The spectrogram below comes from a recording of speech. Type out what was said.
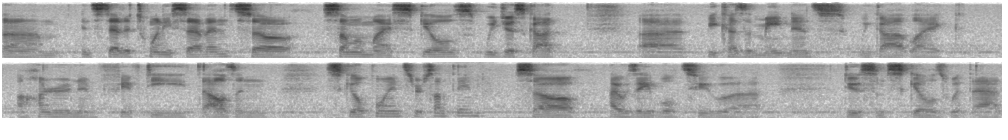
um, instead of 27. So some of my skills we just got uh, because of maintenance, we got like 150,000 skill points or something. So I was able to uh, do some skills with that.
